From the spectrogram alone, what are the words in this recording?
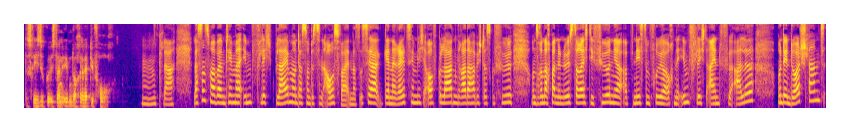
das Risiko ist dann eben doch relativ hoch. Mhm, klar. Lass uns mal beim Thema Impfpflicht bleiben und das so ein bisschen ausweiten. Das ist ja generell ziemlich aufgeladen. Gerade habe ich das Gefühl, unsere Nachbarn in Österreich, die führen ja ab nächstem Frühjahr auch eine Impfpflicht ein für alle. Und in Deutschland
